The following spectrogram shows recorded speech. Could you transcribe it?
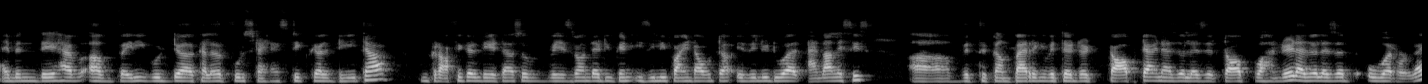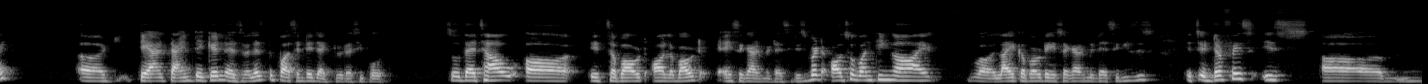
I mean they have a very good uh, colorful statistical data graphical data. So based on that you can easily find out easily do an analysis uh, with comparing with the top 10 as well as the top 100 as well as the overall right? Uh, time taken as well as the percentage accuracy both. So that's how uh, it's about all about ace academy test series. But also one thing i uh, like about ace academy test series is its interface is um,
